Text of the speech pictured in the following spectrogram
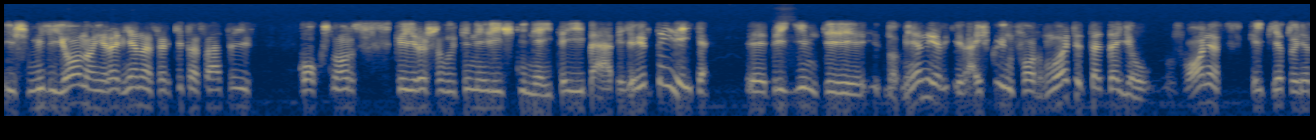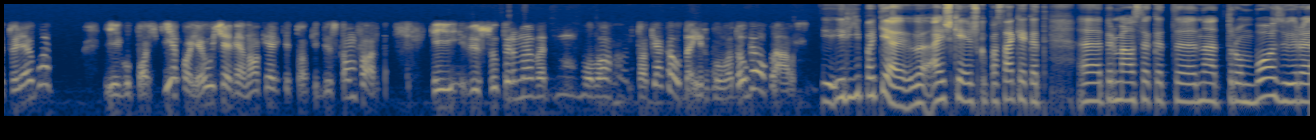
iš milijono yra vienas ar kitas atvejis, koks nors, kai yra šalutiniai reiškiniai, tai be abejo ir tai reikia e, prigimti domenį ir, ir aišku informuoti tada jau žmonės, kaip jie turėtų reaguoti jeigu po skiepo jaučia vienokį ar kitokį diskomfortą. Tai visų pirma, va, buvo tokia kalba ir buvo daugiau klausimų. Ir ji pati aiškiai, aišku, pasakė, kad e, pirmiausia, kad e, na, trombozių yra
